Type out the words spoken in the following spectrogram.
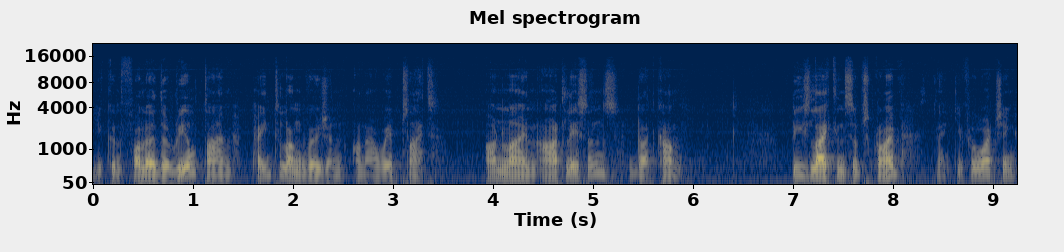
you can follow the real-time paint-along version on our website onlineartlessons.com. Please like and subscribe. Thank you for watching.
